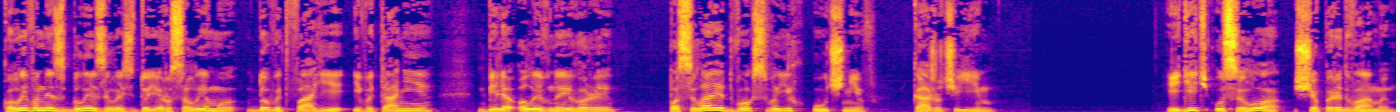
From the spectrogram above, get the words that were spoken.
Коли вони зблизились до Єрусалиму, до Витфагії і Витанії біля Оливної гори, посилає двох своїх учнів, кажучи їм Ідіть у село, що перед вами,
